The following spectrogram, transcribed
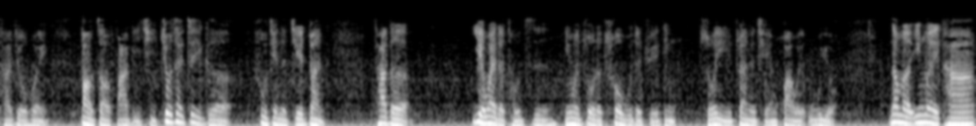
他就会暴躁发脾气。就在这个复健的阶段，他的业外的投资因为做了错误的决定，所以赚的钱化为乌有。那么，因为他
